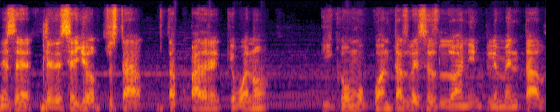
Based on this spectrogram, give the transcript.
le decía yo, pues está, está padre, qué bueno, y como cuántas veces lo han implementado.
